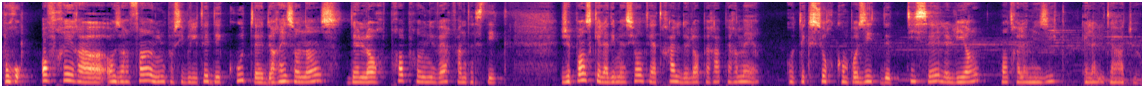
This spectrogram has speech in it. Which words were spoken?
pour offrir aux enfants une possibilité d'écoute et de résonance de leur propre univers fantastique. Je pense que la dimension théâtrale de l'opéra permet aux textures composites de tisser le lien entre la musique et la littérature.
